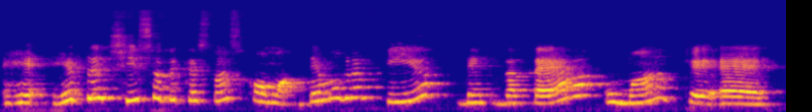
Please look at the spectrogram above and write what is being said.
re, refletir sobre questões como a demografia dentro da Terra humana, porque é,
